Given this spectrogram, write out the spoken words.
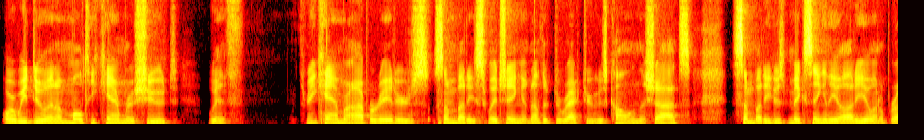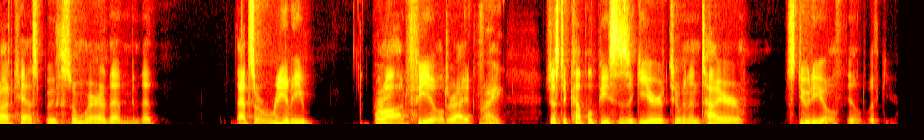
Or we doing a multi-camera shoot with three camera operators, somebody switching, another director who's calling the shots, somebody who's mixing the audio in a broadcast booth somewhere that that that's a really broad field, right? From Right. Just a couple pieces of gear to an entire studio filled with gear.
